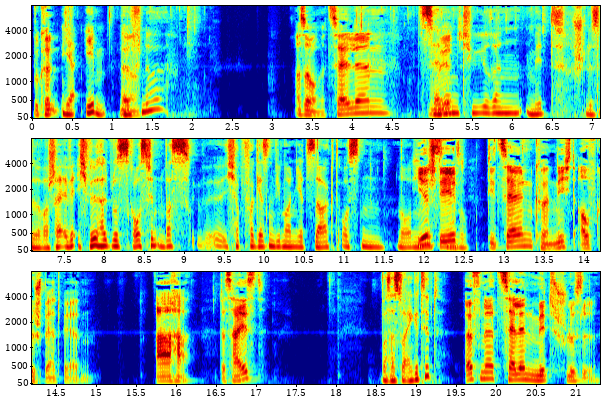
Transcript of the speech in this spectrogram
Wir können. Ja, eben. Ja. Öffne Achso, Zellen. Zellentüren mit Schlüssel. Wahrscheinlich. Ich will halt bloß rausfinden, was. äh, Ich habe vergessen, wie man jetzt sagt. Osten, Norden, Hier Westen. steht, Also, die Zellen können nicht aufgesperrt werden. Aha. Das heißt, was hast du eingetippt? öffne Zellen mit Schlüssel.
